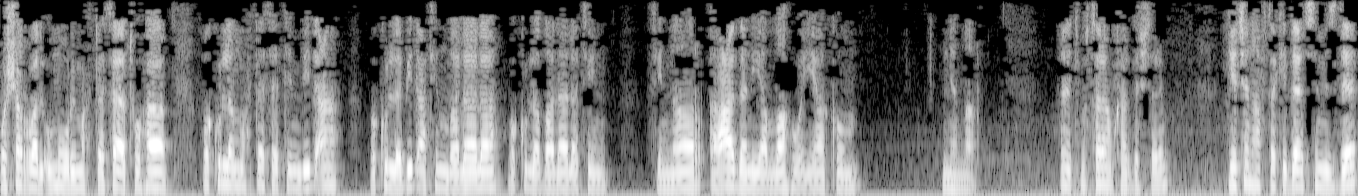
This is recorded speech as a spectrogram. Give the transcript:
وشر الأمور محدثاتها وكل محدثة بدعة وكل بدعة ضلالة وكل ضلالة في النار أعاذني الله وإياكم من النار Evet muhterem kardeşlerim geçen haftaki dersimizde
